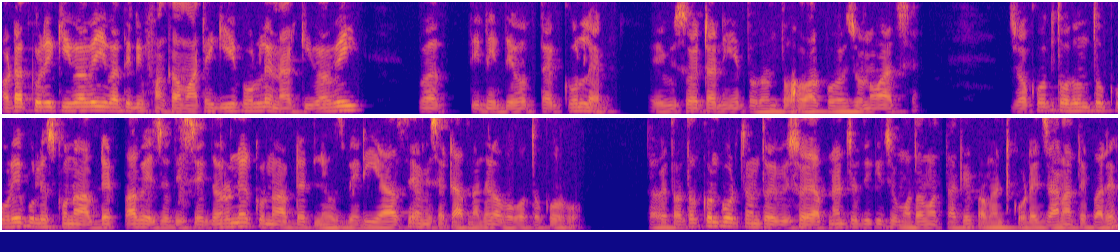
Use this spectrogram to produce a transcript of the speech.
হঠাৎ করে কীভাবেই বা তিনি ফাঁকা মাঠে গিয়ে পড়লেন আর কীভাবেই বা তিনি দেহত্যাগ করলেন, এই বিষয়টা নিয়ে তদন্ত হওয়ার প্রয়োজনও আছে। যখন তদন্ত করে পুলিশ কোনো আপডেট পাবে, যদি সেই ধরনের কোনো আপডেট নিউজ বেরিয়ে আসে, আমি সেটা আপনাদের অবগত করব। তবে ততক্ষণ পর্যন্ত এই বিষয়ে আপনার যদি কিছু মতামত থাকে কমেন্ট করে জানাতে পারেন।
